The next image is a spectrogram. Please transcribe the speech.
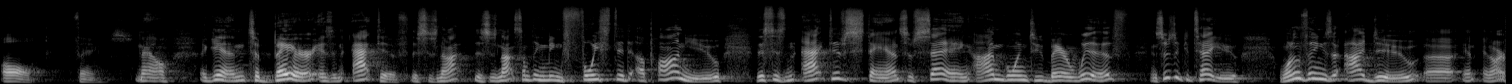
All things. Now, again, to bear is an active. This is not this is not something being foisted upon you. This is an active stance of saying, I'm going to bear with. And Susan can tell you, one of the things that I do uh, in, in our,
